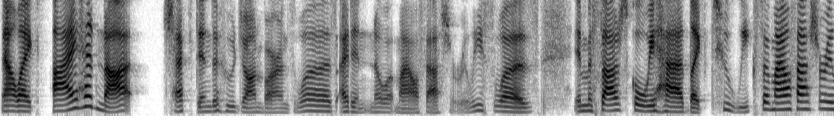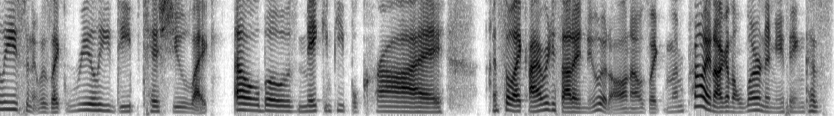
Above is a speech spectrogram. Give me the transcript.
Now, like I had not checked into who John Barnes was. I didn't know what myofascial release was. In massage school, we had like two weeks of myofascial release, and it was like really deep tissue, like elbows, making people cry. And so, like, I already thought I knew it all. And I was like, mm, I'm probably not going to learn anything because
